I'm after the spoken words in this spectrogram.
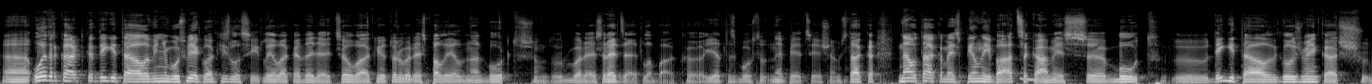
Uh, Otrakārt, ka digitāli viņu būs vieglāk izlasīt lielākajai daļai cilvēku, jo tur varēs palielināt burtus un tur varēs redzēt labāk, uh, ja tas būs nepieciešams. Tā ka nav tā, ka mēs pilnībā atsakāmies uh, būt uh, digitāli, gluži vienkārši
